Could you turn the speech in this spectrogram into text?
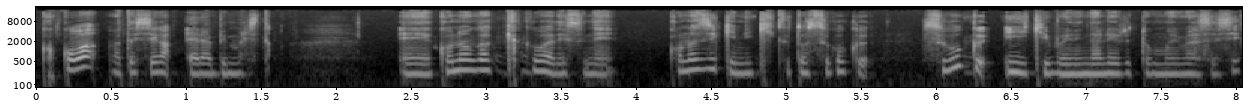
ここは私が選びました。えーこの楽曲はですね、この時期に聴くとすごく、すごくいい気分になれると思いますし、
